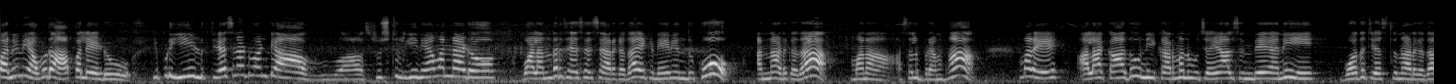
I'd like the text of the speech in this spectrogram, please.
పనిని ఎవడు ఆపలేడు. ఇప్పుడు వీళ్ళు చేసినటువంటి ఆ సృష్టిలు ఈయనేమన్నాడు? వాళ్ళందరూ చేసేసారు కదా ఇక నేనెందుకు? అన్నాడు కదా మన అసలు బ్రహ్మ. మరి అలా కాదు నీ కర్మ నువ్వు చేయాల్సిందే అని బోధ చేస్తున్నాడు కదా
